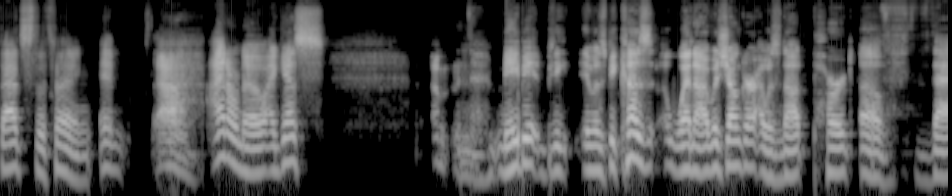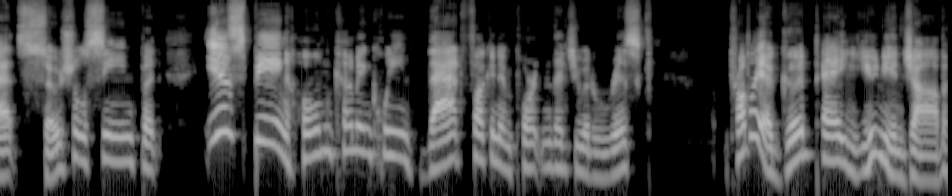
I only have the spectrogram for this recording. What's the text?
That's the thing. And uh, I don't know. I guess maybe it, be, it was because when I was younger, I was not part of that social scene. But is being homecoming queen that fucking important that you would risk probably a good paying union job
